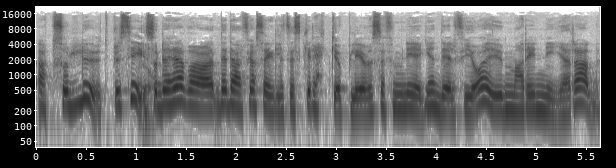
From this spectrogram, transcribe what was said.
Absolut, precis. Ja. Och det, här var, det är därför jag säger lite skräckupplevelse för min egen del, för jag är ju marinerad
